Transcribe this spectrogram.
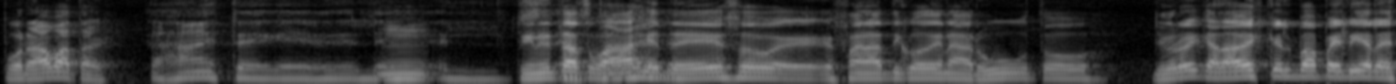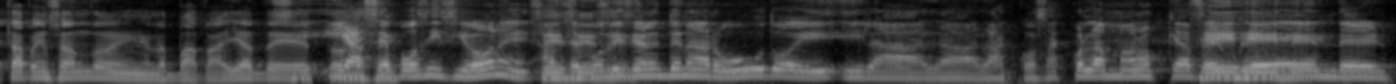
por Avatar. Ajá, este... que el- el- Mm. el- Tiene tatuajes de eso, eh, es fanático de Naruto. Yo creo que cada vez que él va a pelear, le está pensando en las batallas de Sí, esto. y hace así. posiciones, Sí, hace sí, posiciones de Naruto y, y la- la- las cosas con las manos que hace el blender.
